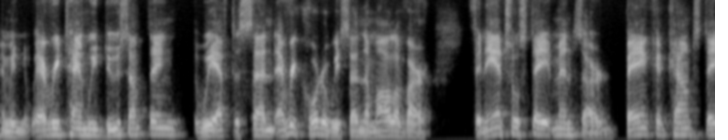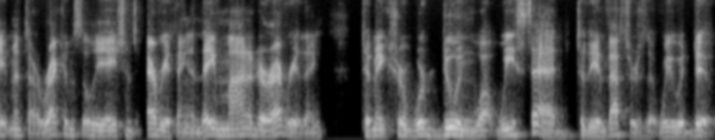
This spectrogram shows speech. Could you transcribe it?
I mean, every time we do something, we have to send every quarter, we send them all of our financial statements, our bank account statements, our reconciliations, everything. And they monitor everything to make sure we're doing what we said to the investors that we would do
